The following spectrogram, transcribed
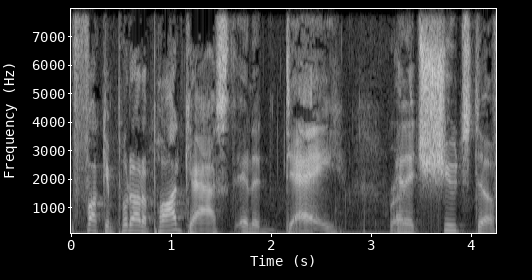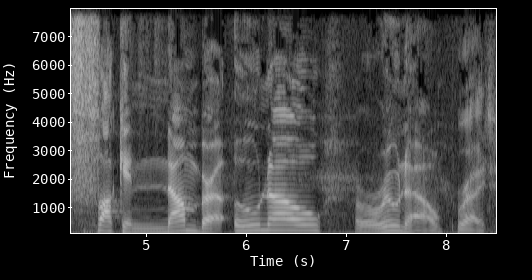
fucking put out a podcast in a day and it shoots to fucking number uno runo right?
